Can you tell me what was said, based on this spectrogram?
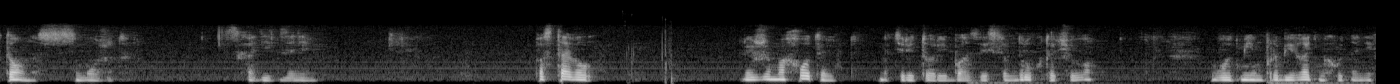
Кто у нас сможет сходить за ним? Поставил режим охоты на территории базы, если вдруг кто чего будет мимо пробегать, мы хоть на них.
